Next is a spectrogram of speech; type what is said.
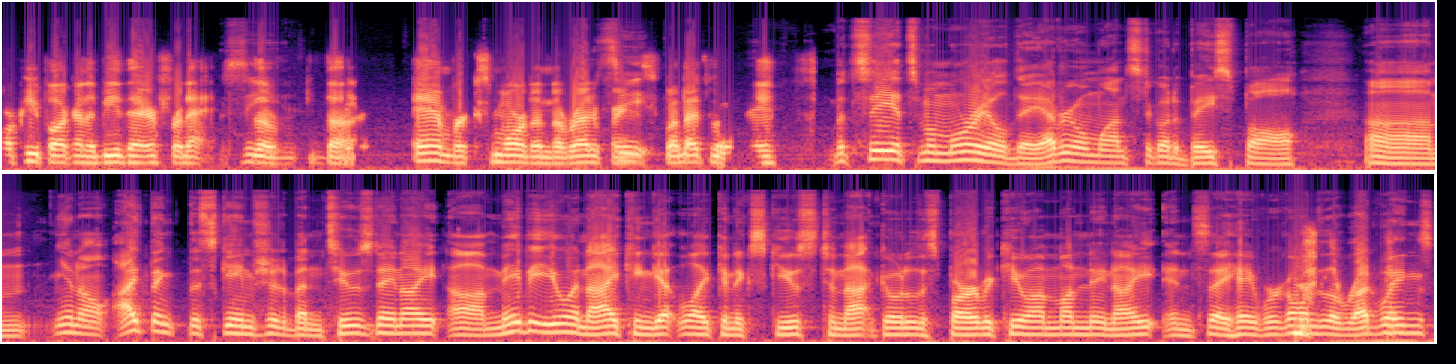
more people are going to be there for that See- the the Amerks more than the Red See- Wings. But that's what But see, it's Memorial Day. Everyone wants to go to baseball. Um, you know, I think this game should have been Tuesday night. Uh, maybe you and I can get like an excuse to not go to this barbecue on Monday night and say, "Hey, we're going to the Red Wings,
